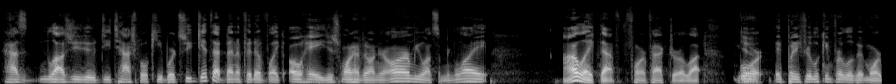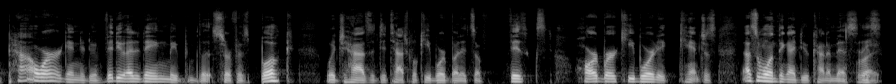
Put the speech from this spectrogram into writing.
has allows you to do detachable keyboard, so you get that benefit of like, oh hey, you just want to have it on your arm, you want something light. I like that form factor a lot. Or, eh, but if you're looking for a little bit more power, again, you're doing video editing, maybe the Surface Book, which has a detachable keyboard, but it's a fixed hardware keyboard. It can't just. That's the one thing I do kind of miss. Is, Right.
